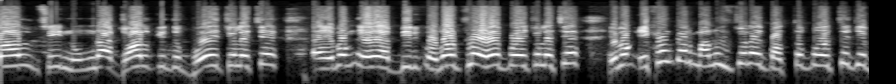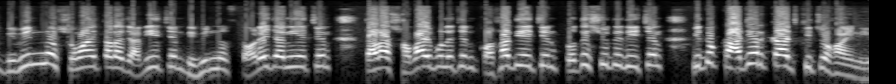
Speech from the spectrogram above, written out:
জল, সেই নোংরা জল কিন্তু বয়ে চলেছে এবং ওভারফ্লো হয়ে বয়ে চলেছে এবং এখানকার মানুষজনের বক্তব্য হচ্ছে যে বিভিন্ন সময় তারা জানিয়েছেন, বিভিন্ন স্তরে জানিয়েছেন তারা সবাই বলেছেন কথা দিয়েছেন প্রতিশ্রুতি দিয়েছেন কিন্তু কাজের কাজ কিছু হয়নি।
